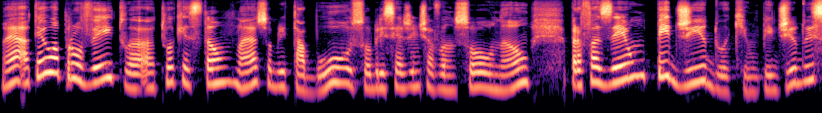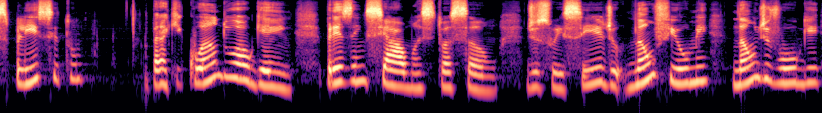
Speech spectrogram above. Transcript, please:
Né? Até eu aproveito a, a tua questão né, sobre tabu, sobre se a gente avançou ou não, para fazer um pedido aqui, um pedido explícito para que quando alguém presenciar uma situação de suicídio, não filme, não divulgue,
